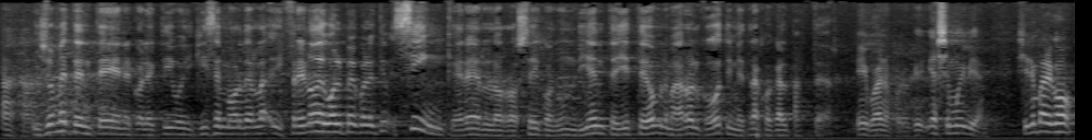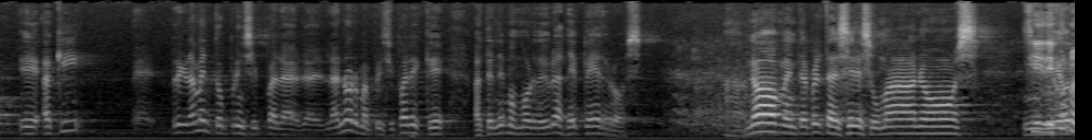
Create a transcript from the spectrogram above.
Ajá. Y yo me tenté en el colectivo y quise morderla y frenó de golpe el colectivo. Sin querer lo rocé con un diente y este hombre me agarró el cogote y me trajo acá al pastel. Y bueno, pero que y hace muy bien. Sin embargo, eh, aquí, eh, reglamento principal, la, la- la norma principal es que atendemos mordeduras de perros. No me interpreta de seres humanos. Sí, discúlpeme,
